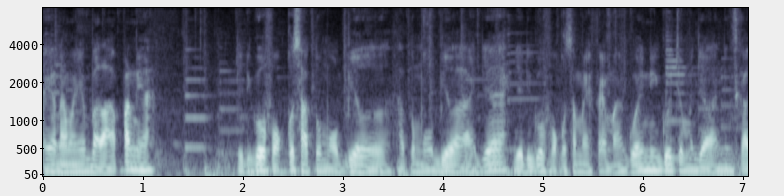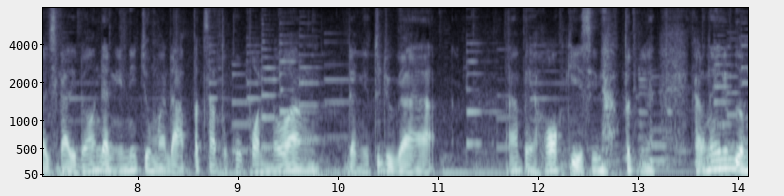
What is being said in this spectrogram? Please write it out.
ya namanya balapan ya jadi gue fokus satu mobil satu mobil aja. Jadi gue fokus sama FMA gue ini gue cuma jalanin sekali sekali doang. Dan ini cuma dapet satu kupon doang. Dan itu juga apa ya hoki sih dapetnya. Karena ini belum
